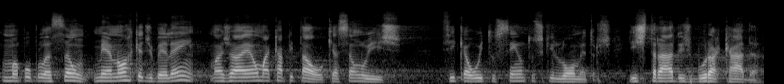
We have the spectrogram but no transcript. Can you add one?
uma população menor que a de Belém, mas já é uma capital, que é São Luís. Fica a 800 quilômetros de estrada esburacada.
